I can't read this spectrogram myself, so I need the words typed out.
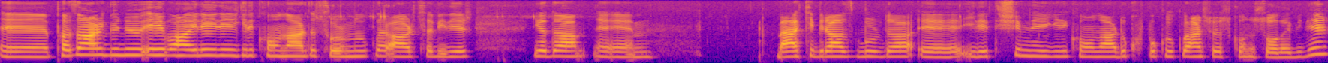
E, Pazar günü ev aileyle ilgili konularda sorumluluklar artabilir. Ya da e, Belki biraz burada e, iletişimle ilgili konularda kopukluklar söz konusu olabilir.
